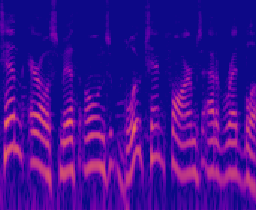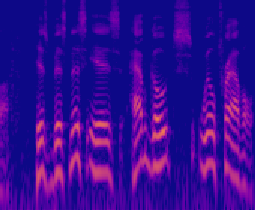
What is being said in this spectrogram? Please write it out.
Tim Arrowsmith owns Blue Tent Farms out of Red Bluff. His business is have goats will travel.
